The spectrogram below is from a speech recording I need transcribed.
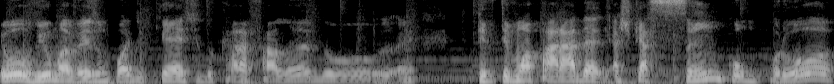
eu ouvi uma vez um podcast do cara falando... É, teve, teve uma parada, acho que a Sun comprou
